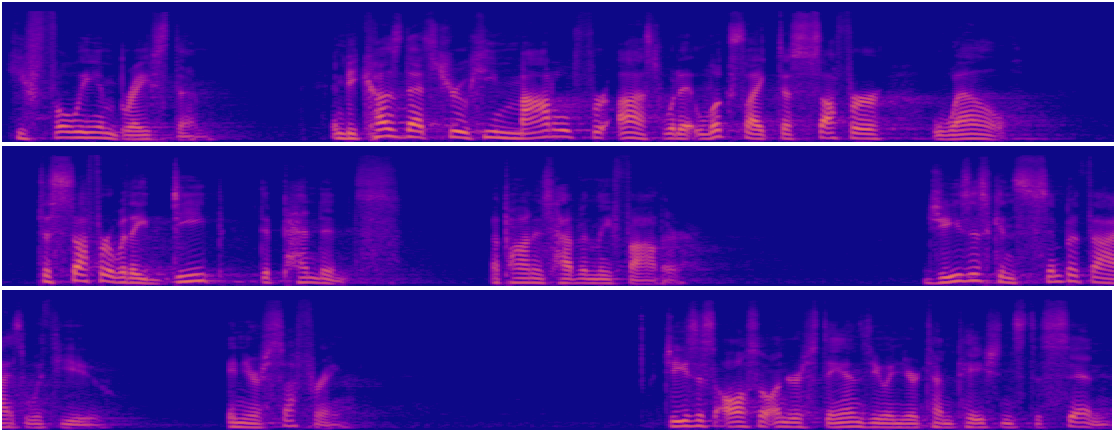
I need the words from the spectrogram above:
He fully embraced them. And because that's true, he modeled for us what it looks like to suffer well, to suffer with a deep dependence upon his heavenly Father. Jesus can sympathize with you in your suffering. Jesus also understands you in your temptations to sin.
